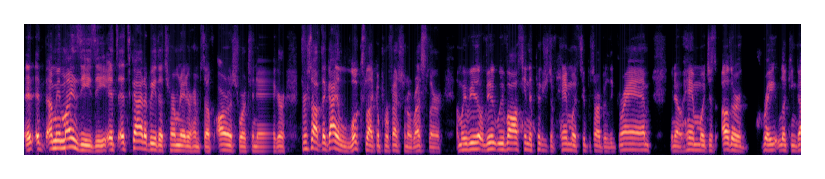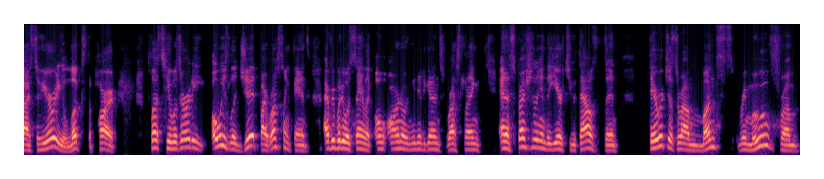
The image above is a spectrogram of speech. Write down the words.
it, I mean, mine's easy. It's it's got to be the Terminator himself, Arnold Schwarzenegger. First off, the guy looks like a professional wrestler. I mean, we, we've all seen the pictures of him with Superstar Billy Graham. You know, him with just other great looking guys. So he already looks the part. Plus, he was already always legit by wrestling fans. Everybody was saying like, "Oh, Arnold, you need to get into wrestling," and especially in the year 2000, they were just around months removed from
